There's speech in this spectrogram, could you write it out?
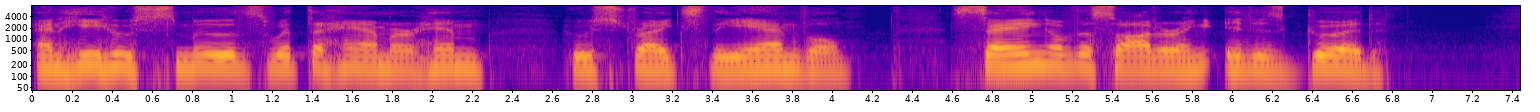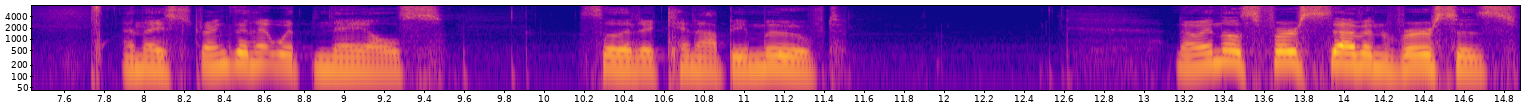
and he who smooths with the hammer him who strikes the anvil saying of the soldering, It is good. And they strengthen it with nails so that it cannot be moved. Now, in those first seven verses,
